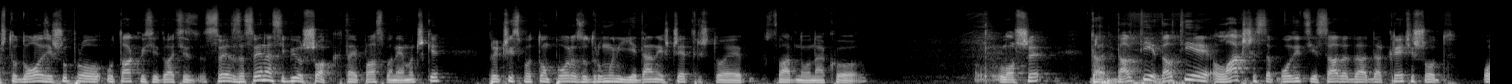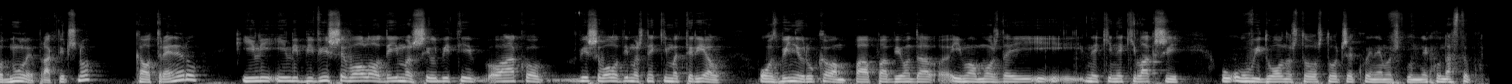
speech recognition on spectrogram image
što dolaziš upravo u takvoj situaciji? Sve, za sve nas je bio šok, taj plasma Nemačke. Pričali smo o tom porazu od Rumuniji 11-4, što je stvarno onako loše. Da. Da li, ti je, da li ti je lakše sa pozicije sada da, da krećeš od, od nule praktično, kao treneru, ili, ili bi više volao da imaš, ili bi ti onako više volao da imaš neki materijal ozbiljnije rukavam, pa, pa bi onda imao možda i, i neki, neki lakši uvid u ono što, što očekuje Nemačku, neku nastavku.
